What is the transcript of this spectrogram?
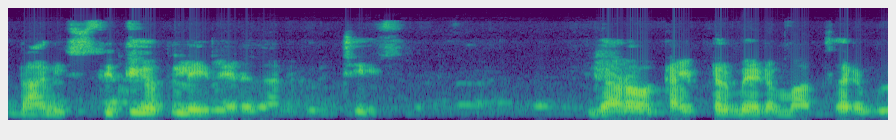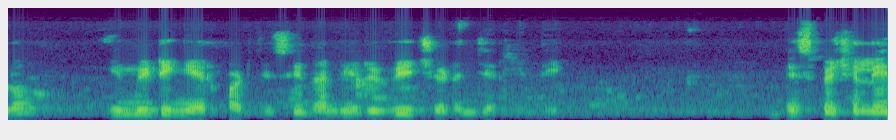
దాని స్థితిగతులు ఏవి అనే దాని గురించి గౌరవ కలెక్టర్ మేడం ఆధ్వర్యంలో ఈ మీటింగ్ ఏర్పాటు చేసి దాన్ని రివ్యూ చేయడం జరిగింది. ఎస్పెషల్లీ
